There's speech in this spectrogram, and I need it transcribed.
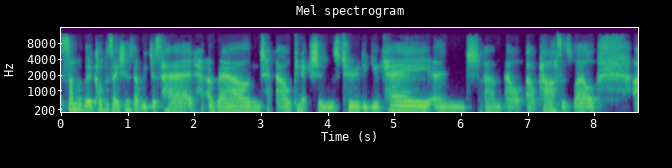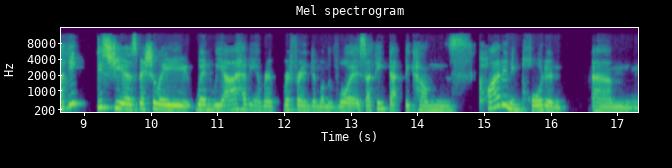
some of the conversations that we just had around our connections to the UK and um, our our past as well. I think this year, especially when we are having a re- referendum on the voice, I think that becomes quite an important, um,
